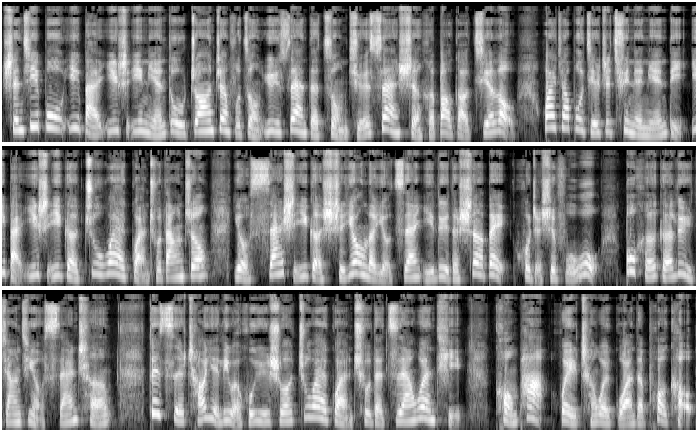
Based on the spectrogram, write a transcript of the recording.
审计部一百一十一年度中央政府总预算的总决算审核报告揭露，外交部截至去年年底，一百一十一个驻外馆处当中，有三十一个使用了有资安疑虑的设备或者是服务，不合格率将近有三成。对此，朝野立委呼吁说，驻外馆处的资安问题恐怕会成为国安的破口。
